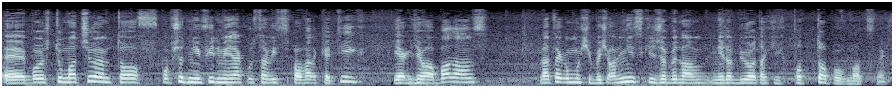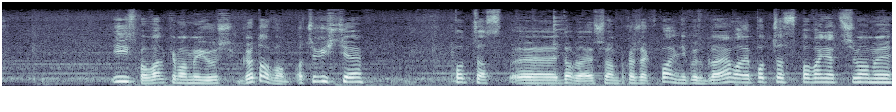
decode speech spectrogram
e, bo już tłumaczyłem to w poprzednim filmie jak ustawić spawarkę TIG, jak działa balans Dlatego musi być on niski, żeby nam nie robiło takich podtopów mocnych. I spawarkę mamy już gotową. Oczywiście podczas, e, dobra, jeszcze wam pokażę jak w palniku zbrałem, ale podczas spawania trzymamy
